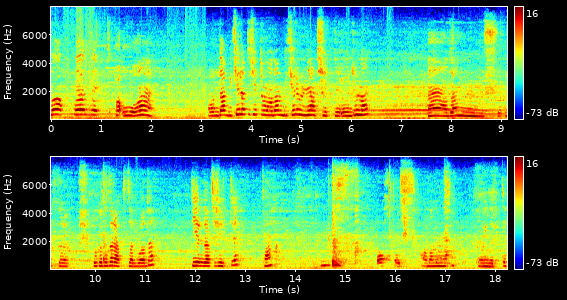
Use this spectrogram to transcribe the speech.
La geldi. Ha oha. Abi daha bir kere ateş ettim o adam bir kere mi ne ateş etti? Öldüm lan. Ha adammış. Roket atar atmış. Roket atar attı tabi bu adam. Diğeri de ateş etti. Tank. Oh. Adam olmasa oyun da bitti.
